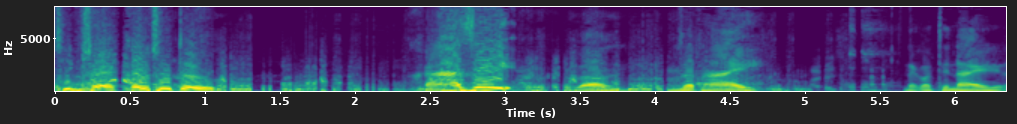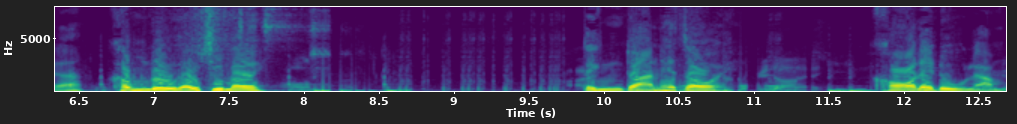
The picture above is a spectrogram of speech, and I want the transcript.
Chim sẻ câu sư tử. Khá dị. Vâng rất hay. Lại còn thế này nữa. Không đủ đâu, chim ơi. Tính toán hết rồi. Khó để đủ lắm.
